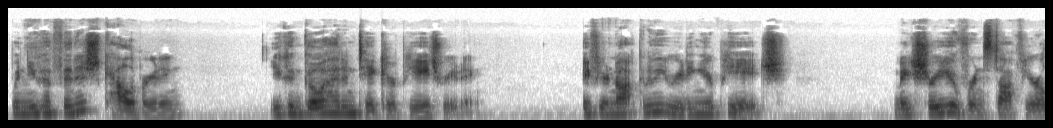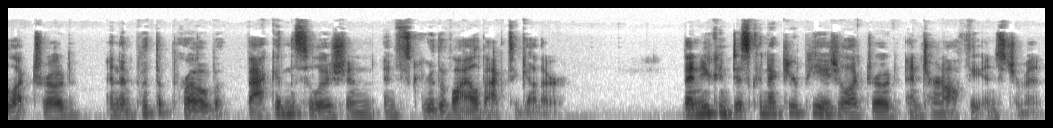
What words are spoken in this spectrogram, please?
When you have finished calibrating, you can go ahead and take your pH reading. If you're not going to be reading your pH, make sure you've rinsed off your electrode and then put the probe back in the solution and screw the vial back together. Then you can disconnect your pH electrode and turn off the instrument.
